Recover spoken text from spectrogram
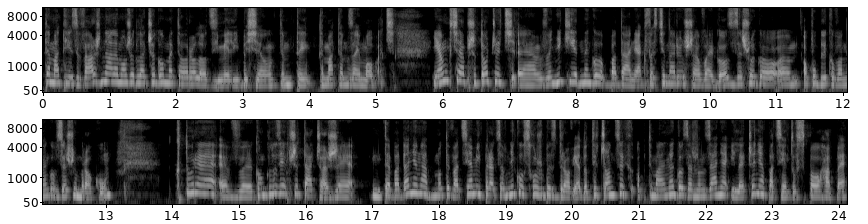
temat jest ważny, ale może dlaczego meteorolodzy mieliby się tym te tematem zajmować? Ja bym chciała przytoczyć e, wyniki jednego badania kwestionariuszowego z zeszłego, opublikowanego w zeszłym roku, które w konkluzjach przytacza, że te badania nad motywacjami pracowników służby zdrowia dotyczących optymalnego zarządzania i leczenia pacjentów z POHP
